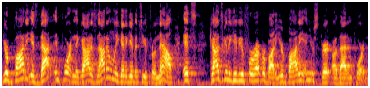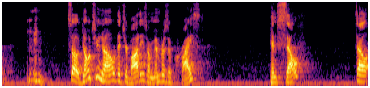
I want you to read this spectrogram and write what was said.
your body is that important that God is not only going to give it to you for now, it's God's going to give you a forever body. Your body and your spirit are that important. so, don't you know that your bodies are members of Christ Himself? So,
